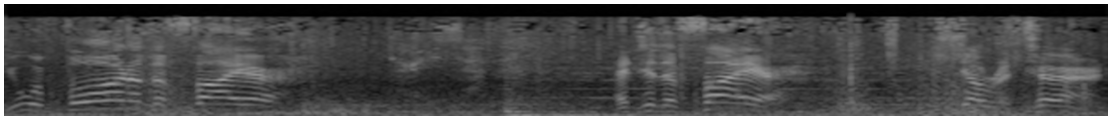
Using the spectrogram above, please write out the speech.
You were born of the fire. And to the fire you shall return.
